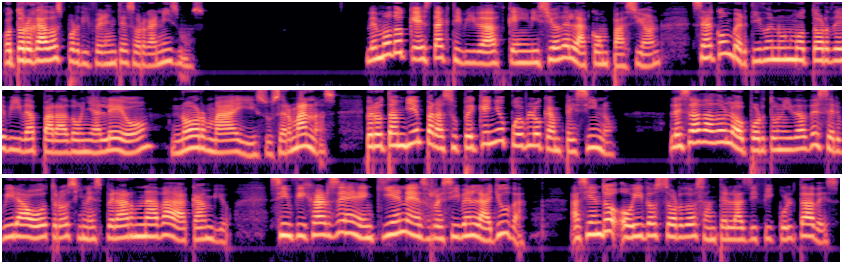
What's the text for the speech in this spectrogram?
otorgados por diferentes organismos. De modo que esta actividad que inició de la compasión se ha convertido en un motor de vida para Doña Leo, Norma y sus hermanas, pero también para su pequeño pueblo campesino, les ha dado la oportunidad de servir a otros sin esperar nada a cambio, sin fijarse en quiénes reciben la ayuda, haciendo oídos sordos ante las dificultades,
